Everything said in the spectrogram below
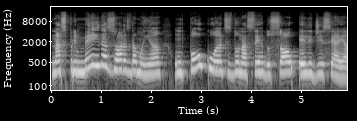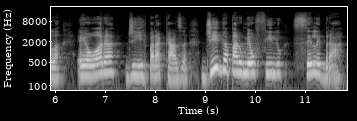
Nas primeiras horas da manhã, um pouco antes do nascer do sol, ele disse a ela: É hora de ir para casa. Diga para o meu filho celebrar.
